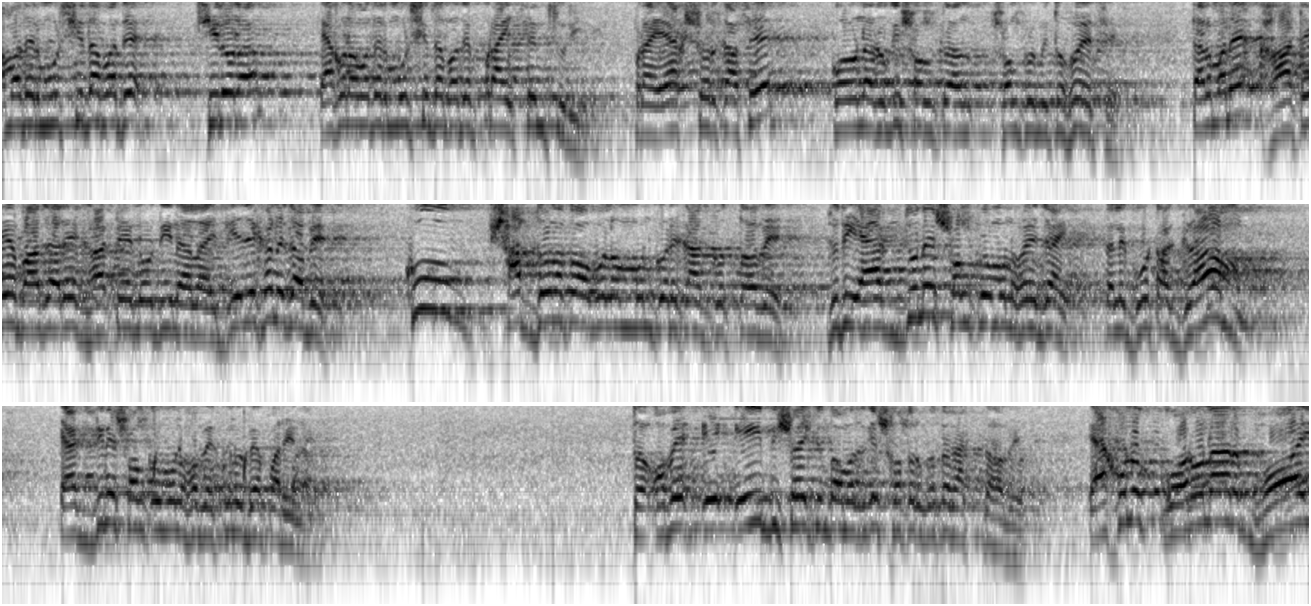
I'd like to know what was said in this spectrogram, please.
আমাদের মুর্শিদাবাদে ছিল না, এখন আমাদের মুর্শিদাবাদে প্রায় সেঞ্চুরি, প্রায় একশোর কাছে করোনা রোগী সংক্রান্ত সংক্রমিত হয়েছে। তার মানে হাটে, বাজারে, ঘাটে, নদী, নালায়, যে যেখানে যাবে, খুব সাবধানতা অবলম্বন করে কাজ করতে হবে। যদি একজনের সংক্রমণ হয়ে যায়, তাহলে গোটা গ্রাম একদিনে সংক্রমণ হবে, কোনো ব্যাপারই না। তো তবে এই বিষয়ে কিন্তু আমাদেরকে সতর্কতা রাখতে হবে। এখনও করোনার ভয়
